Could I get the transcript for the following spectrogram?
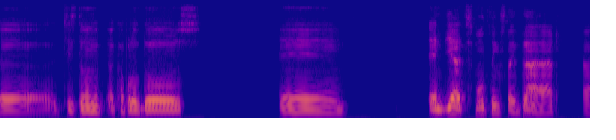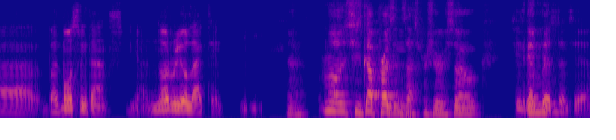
Uh, she's done a, couple of those, and and yeah, small things like that. Uh, but mostly dance. Yeah, not real acting. Yeah. Well, she's got presence, mm-hmm. that's for sure. So she's got presence. Yeah,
